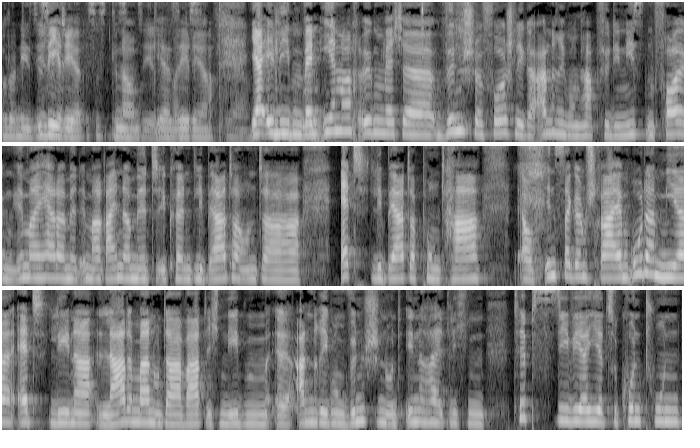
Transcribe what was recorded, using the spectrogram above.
Oder nee, Serie. Serie. Ist genau, Serie? Ja, Serie. Ach, ja. ja, ihr Lieben, cool. wenn ihr noch irgendwelche Wünsche, Vorschläge, Anregungen habt für die nächsten Folgen, immer her damit, immer rein damit. Ihr könnt Liberta unter liberta.h auf Instagram schreiben oder mir Lena Lademann und da erwarte ich neben äh, Anregungen, Wünschen und inhaltlichen Tipps, die wir hier zu kundtun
